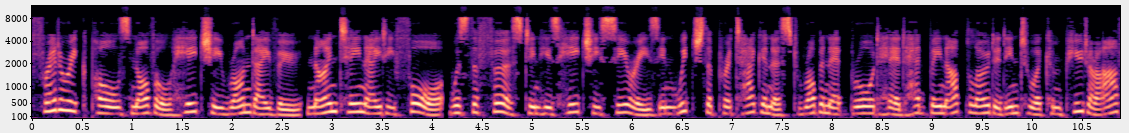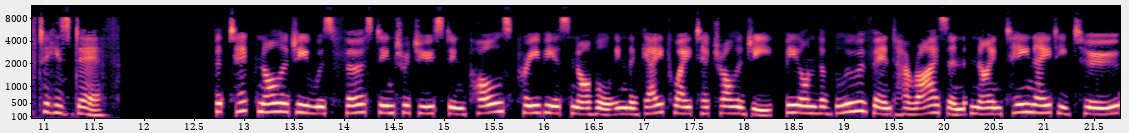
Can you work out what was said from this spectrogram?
Frederik Pohl's novel Heechee Rendezvous 1984 was the first in his Heechee series in which the protagonist Robinette Broadhead had been uploaded into a computer after his death. The technology was first introduced in Pohl's previous novel in the Gateway tetralogy, Beyond the Blue Event Horizon 1982,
